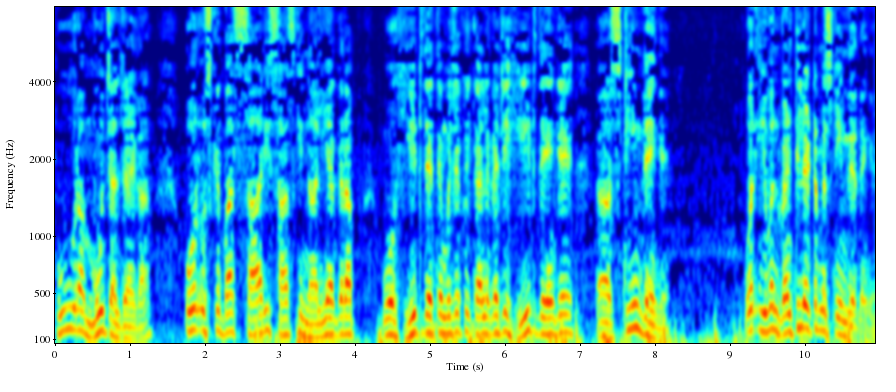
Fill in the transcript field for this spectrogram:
پورا منہ جل جائے گا۔ اور اس کے بعد ساری سانس کی نالیاں اگر آپ وہ ہیٹ دیتے ہیں، مجھے کوئی کہنے لگا جی ہیٹ دیں گے سٹیم دیں گے اور ایون وینٹیلیٹر میں سٹیم دے دیں گے۔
